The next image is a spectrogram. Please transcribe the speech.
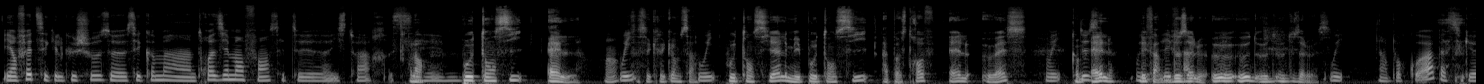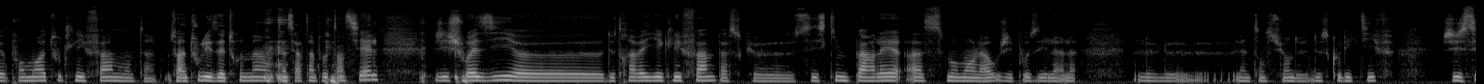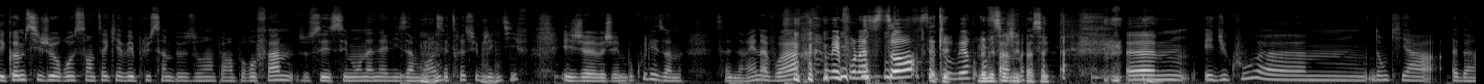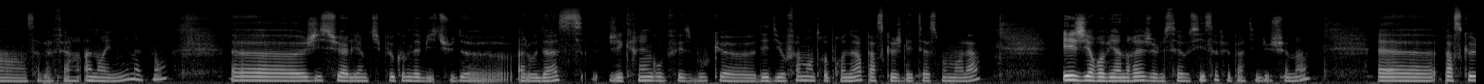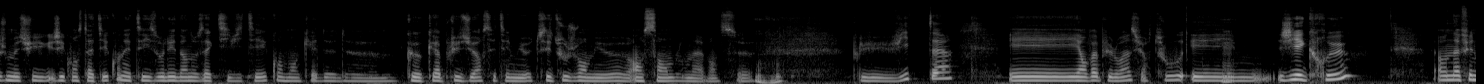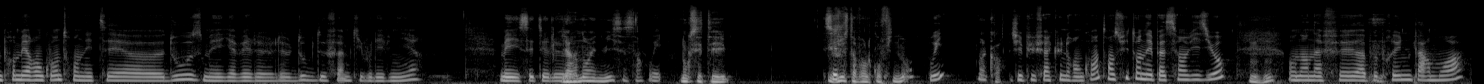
Et en fait, c'est quelque chose, euh, c'est comme un troisième enfant, cette euh, histoire. Alors, Potentiel. Hein, Oui. Ça s'écrit comme ça. Oui. Potentiel, mais potentie, apostrophe, L-E-S, oui, comme deux- oui, les femmes. les deux femmes, L, E, E, deux, deux, deux L-E-S. Oui. Alors pourquoi? Parce que pour moi, toutes les femmes ont enfin tous les êtres humains ont un certain potentiel. J'ai choisi euh, de travailler avec les femmes parce que c'est ce qui me parlait à ce moment-là où j'ai posé l'intention de ce collectif. C'est comme si je ressentais qu'il y avait plus un besoin par rapport aux femmes. C'est mon analyse à moi, Mhm. c'est très subjectif. Et j'aime beaucoup les hommes. Ça n'a rien à voir. Mais pour l'instant, c'est Ok, ouvert Le aux message femmes. est passé. Euh, et du coup, euh, donc il y a, eh ben, ça va faire un an et demi maintenant. Euh, J'y suis allée un petit peu comme d'habitude à l'audace. J'ai créé un groupe Facebook dédié aux femmes entrepreneurs parce que je l'étais à ce moment-là. Et j'y reviendrai, je le sais aussi, ça fait partie du chemin. Euh, parce que je me suis, j'ai constaté qu'on était isolés dans nos activités, qu'on manquait de, de que qu'à plusieurs c'était mieux. C'est toujours mieux ensemble, on avance euh, Mhm. plus vite et on va plus loin surtout. Et j'y ai cru. On a fait une première rencontre, on était euh, 12, mais il y avait le, le double de femmes qui voulaient venir. Mais c'était le. Il y a un an et demi, c'est ça? Oui. Donc c'était juste avant le confinement? Oui. D'accord. J'ai pu faire qu'une rencontre. Ensuite, on est passé en visio. Mhm. On en a fait à peu près une par mois.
